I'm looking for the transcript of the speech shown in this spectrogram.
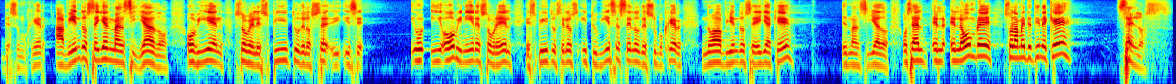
De su mujer, habiéndose ella enmancillado, o bien sobre el espíritu de los y, se- y o viniere sobre él espíritu celos y tuviese celos de su mujer, no habiéndose ella qué? Enmancillado. O sea, el, el- hombre solamente tiene qué? Celos.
